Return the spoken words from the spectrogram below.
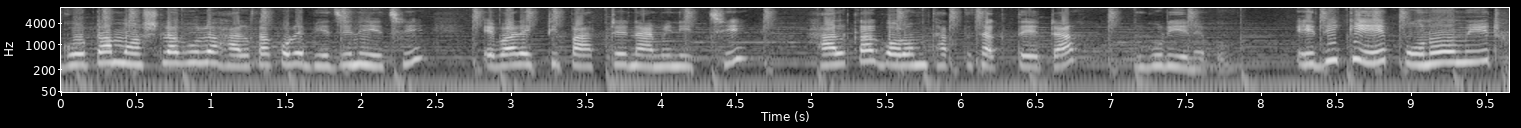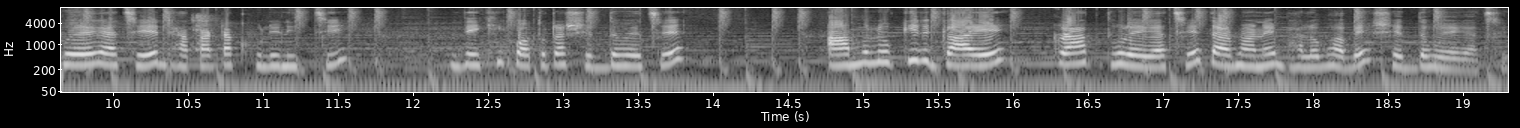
গোটা মশলাগুলো হালকা করে ভেজে নিয়েছি। এবার একটি পাত্রে নামিয়ে নিচ্ছি। হালকা গরম থাকতে থাকতে এটা গুঁড়িয়ে নেব। এদিকে পনেরো মিনিট হয়ে গেছে, ঢাকাটা খুলে নিচ্ছি। দেখি কতটা সিদ্ধ হয়েছে। আমলকির গায়ে ক্রাক ধরে গেছে, তার মানে ভালোভাবে সেদ্ধ হয়ে গেছে।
